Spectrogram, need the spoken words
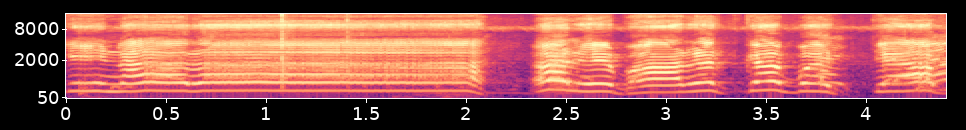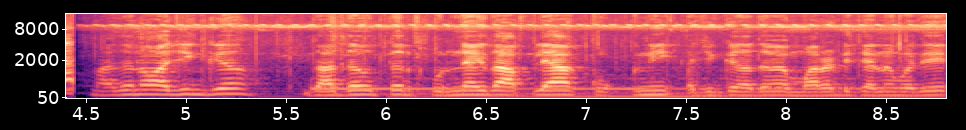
किनारा! अरे भारत का बच्चा! माझं नाव अजिंक्य जाधव तर पुन्हा एकदा आपल्या कोकणी अजिंक्य जाधव या मराठी चॅनलमध्ये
